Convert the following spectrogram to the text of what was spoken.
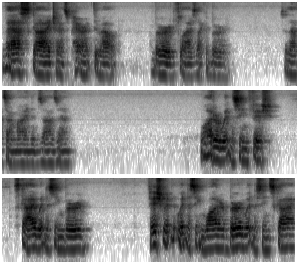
Vast sky transparent throughout. A bird flies like a bird. So that's our mind in Zazen. Water witnessing fish, sky witnessing bird, fish wit- witnessing water, bird witnessing sky,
